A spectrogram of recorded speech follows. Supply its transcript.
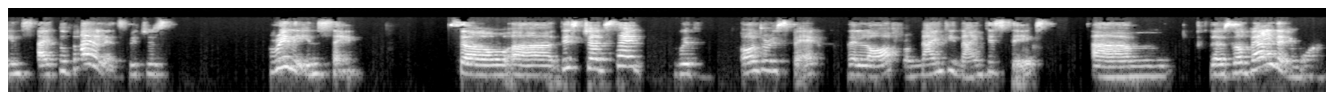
incite to violence, which is really insane. So uh, this judge said, with all due respect, the law from 1996 um, not valid anymore.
